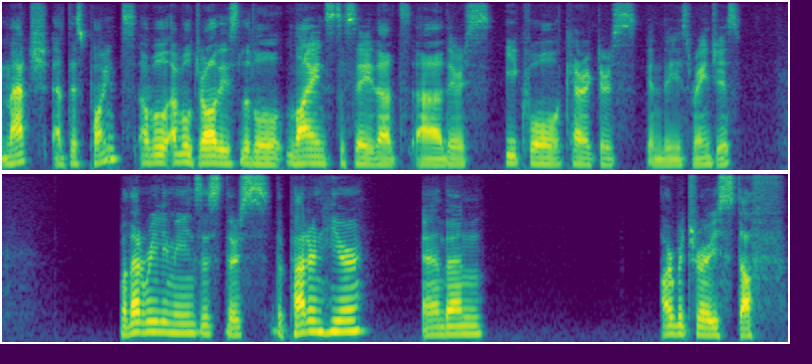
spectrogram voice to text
match at this point. I will I will draw these little lines to say that uh, there's equal characters in these ranges. What that really means is there's the pattern here and then arbitrary stuff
